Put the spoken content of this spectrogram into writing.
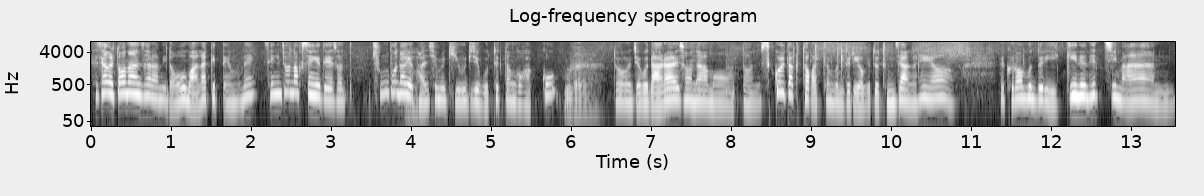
세상을 떠난 사람이 너무 많았기 때문에 생존 학생에 대해서 충분하게 음. 관심을 기울이지 못했던 것 같고 네. 또 이제 뭐 나라에서나 뭐 어떤 school doctor 같은 분들이 여기도 등장을 해요. 근데 그런 분들이 있기는 했지만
